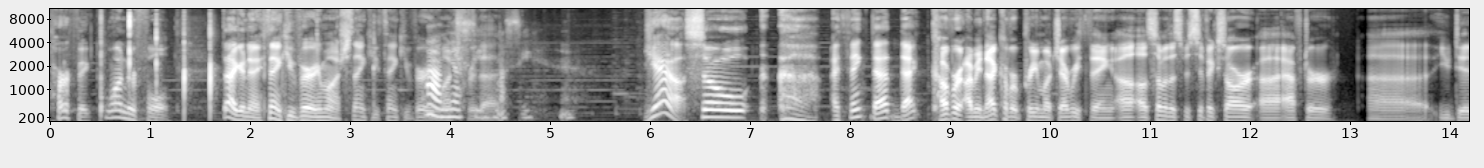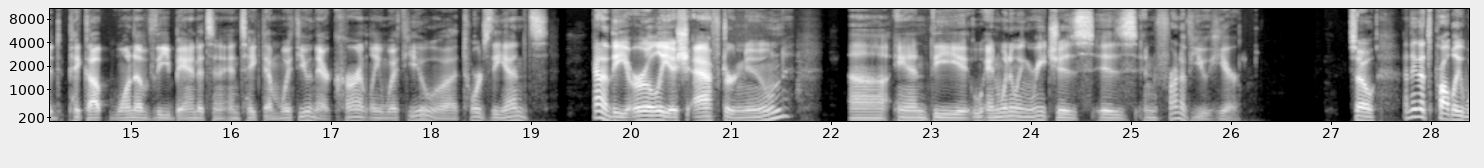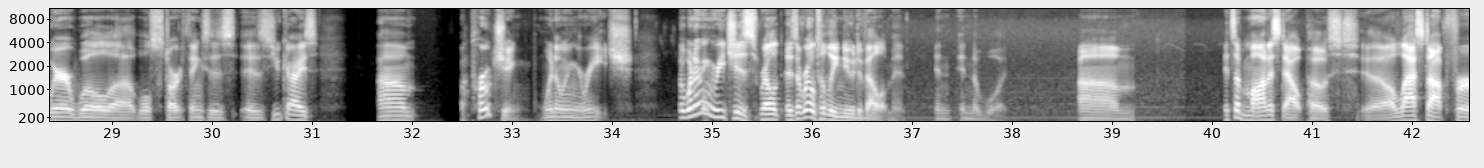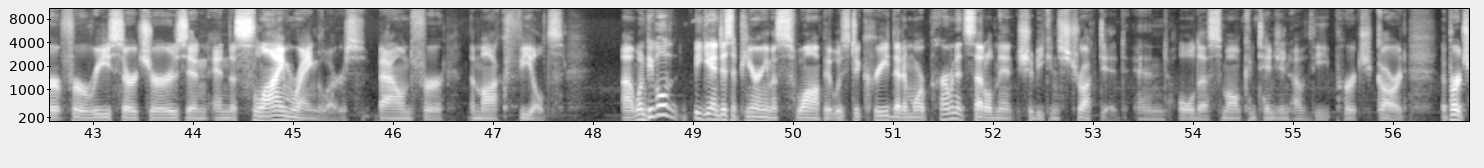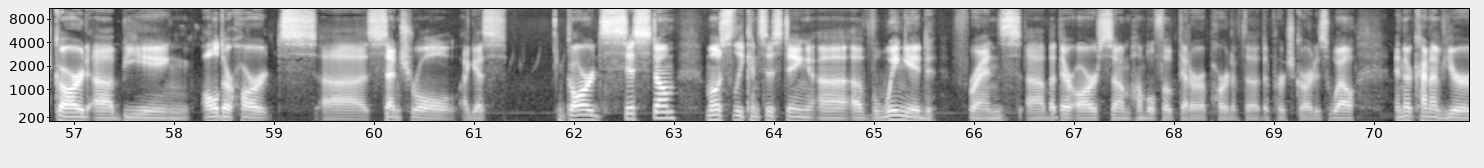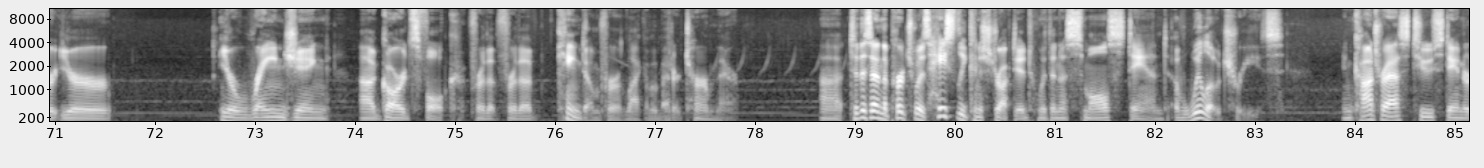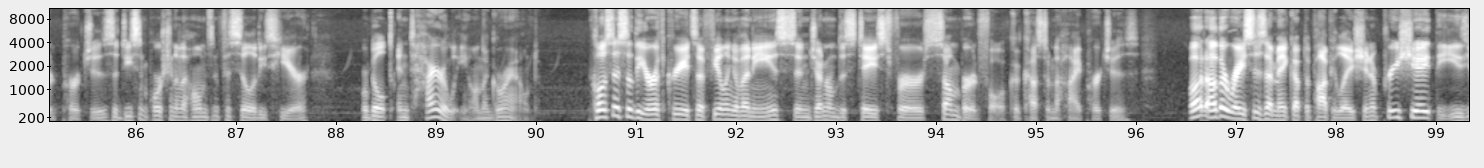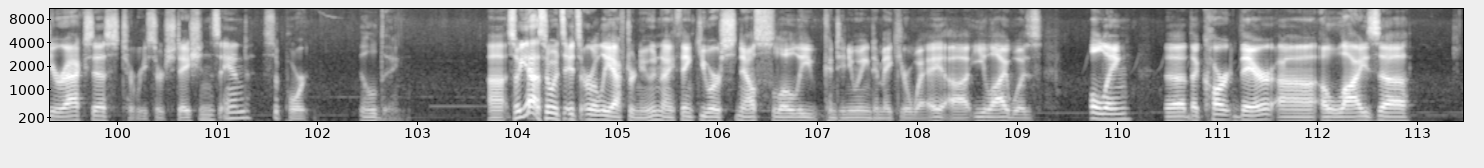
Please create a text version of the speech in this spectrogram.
Perfect. Wonderful. Dagonet, thank you very much. Thank you. Thank you very ah, much merci, for that. merci. Yeah, so I think that that cover. I mean, that covered pretty much everything. Uh, uh, some of the specifics are uh, after uh, you did pick up one of the bandits and, and take them with you, and they're currently with you. Uh, towards the end, it's kind of the early-ish afternoon, and the and winnowing reach is is in front of you here. So I think that's probably where we'll we'll start things. Is is you guys um, approaching winnowing reach? The Winnowing Reach is, rel- is a relatively new development in, in the wood. Um, it's a modest outpost, uh, a last stop for, for researchers and, and the slime wranglers bound for the Mokk Fields. Uh, when people began disappearing in the swamp, it was decreed that a more permanent settlement should be constructed and hold a small contingent of the Perch Guard. The Perch Guard uh, being Alderheart's uh, central, I guess, guard system, mostly consisting uh, of winged friends, uh, but there are some humble folk that are a part of the the perch guard as well, and they're kind of your your your ranging uh, guards folk for the for the kingdom, for lack of a better term there. Uh, to this end, the perch was hastily constructed within a small stand of willow trees. In contrast to standard perches, a decent portion of the homes and facilities here were built entirely on the ground. Closeness of the earth creates a feeling of unease and general distaste for some bird folk accustomed to high perches. But other races that make up the population appreciate the easier access to research stations and support building. Uh, so yeah, so it's it's early afternoon. I think you are now slowly continuing to make your way. Uh, Eli was pulling the the cart there. Uh, Eliza,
